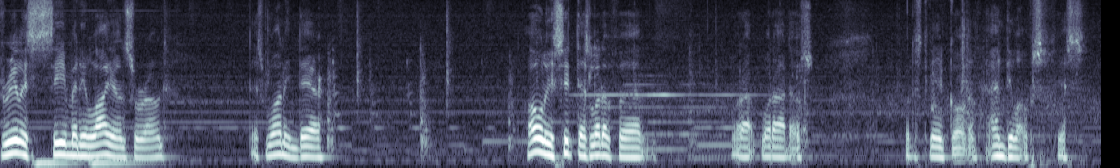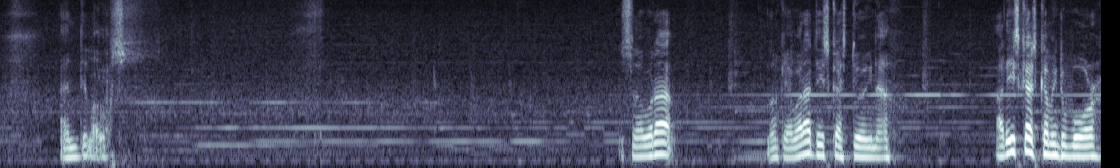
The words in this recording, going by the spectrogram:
really see many lions around. There's one in there. Holy shit, there's a lot of, uh, what, are, what are those? What does the game call them? Antelopes, yes. Antelopes. So what are... Okay, what are these guys doing now? Are these guys coming to war?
